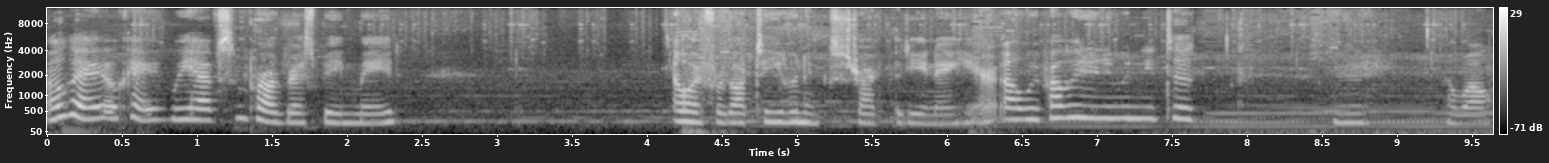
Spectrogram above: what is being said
Okay, okay, we have some progress being made. Oh, I forgot to even extract the DNA here. Oh, we probably didn't even need to... Hmm. Oh well.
